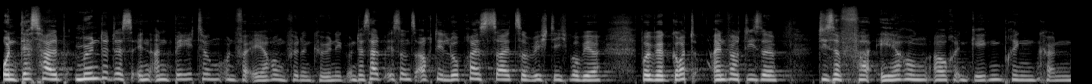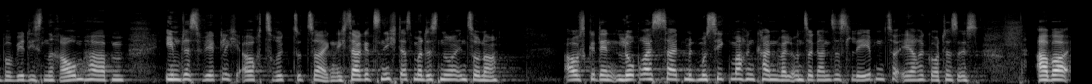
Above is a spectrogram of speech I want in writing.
Und deshalb mündet es in Anbetung und Verehrung für den König. Und deshalb ist uns auch die Lobpreiszeit so wichtig, wo wir, wo wir Gott einfach diese dieser Verehrung auch entgegenbringen können, wo wir diesen Raum haben, ihm das wirklich auch zurückzuzeigen. Ich sage jetzt nicht, dass man das nur in so einer ausgedehnten Lobpreiszeit mit Musik machen kann, weil unser ganzes Leben zur Ehre Gottes ist. Aber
